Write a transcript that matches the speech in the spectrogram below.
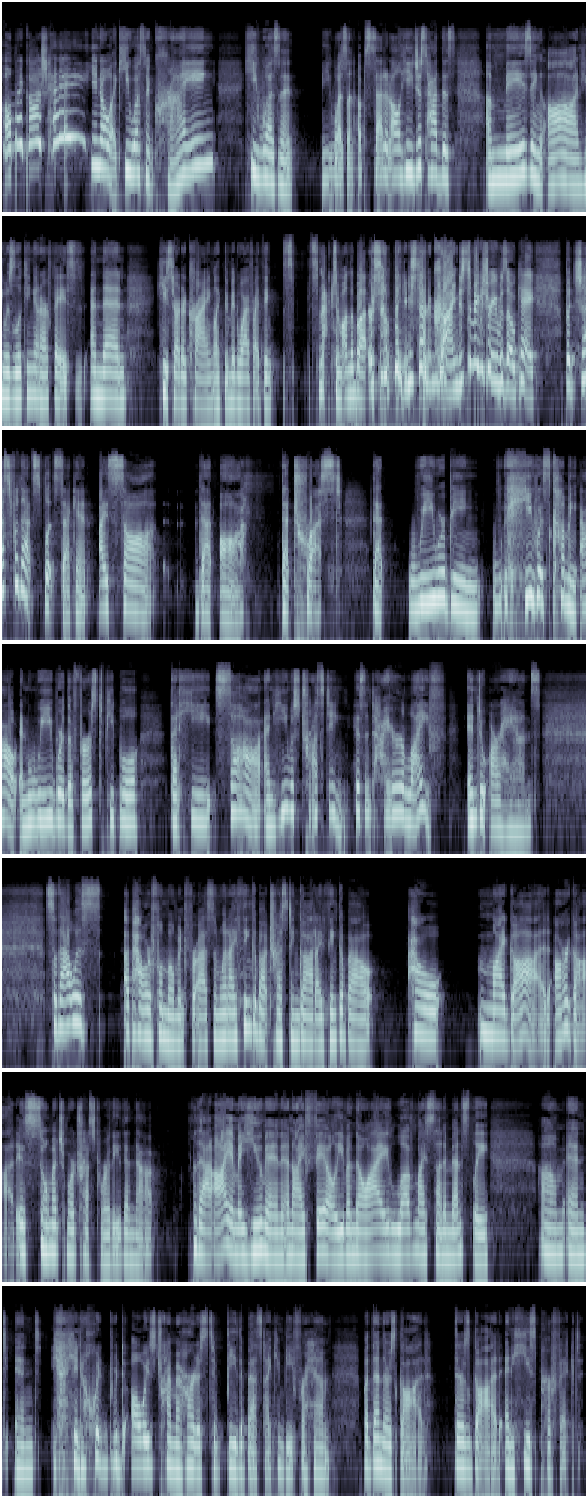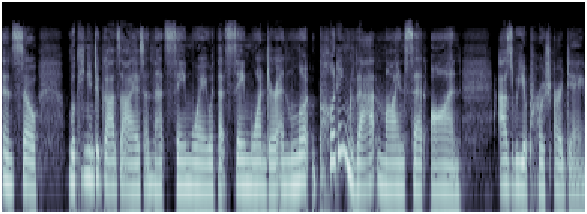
Oh my gosh. Hey. You know, like he wasn't crying. He wasn't he wasn't upset at all. He just had this amazing awe and he was looking at our faces. And then he started crying. Like the midwife, I think, smacked him on the butt or something, and he started crying just to make sure he was okay. But just for that split second, I saw that awe, that trust, that we were being, he was coming out, and we were the first people that he saw, and he was trusting his entire life into our hands. So that was a powerful moment for us. And when I think about trusting God, I think about how my God, our God, is so much more trustworthy than that. That I am a human and I fail, even though I love my son immensely. Um, and, and, you know, would, would always try my hardest to be the best I can be for him. But then there's God. There's God and he's perfect. And so looking into God's eyes in that same way with that same wonder and lo- putting that mindset on as we approach our day.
